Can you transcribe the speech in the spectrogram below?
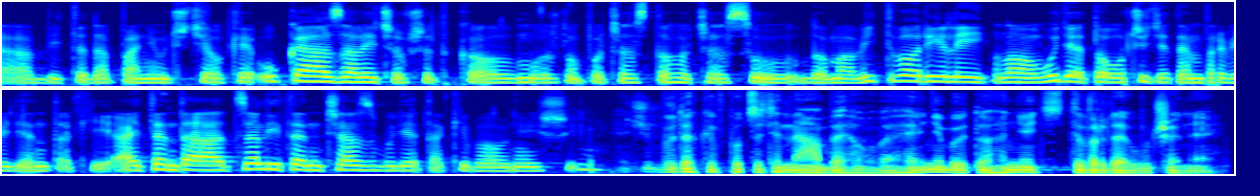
aby teda pani učiteľke ukázali, čo všetko možno počas toho času doma vytvorili. No bude to určite ten prvý deň taký. Aj ten, tá, celý ten čas bude taký voľnejší. Čiže bude také v podstate nábehové, hej? Nebude to hneď tvrdé učenie.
